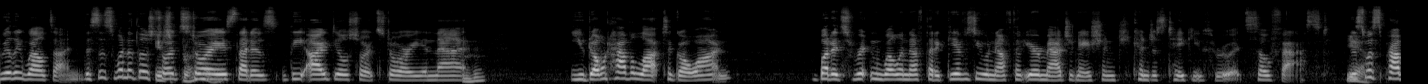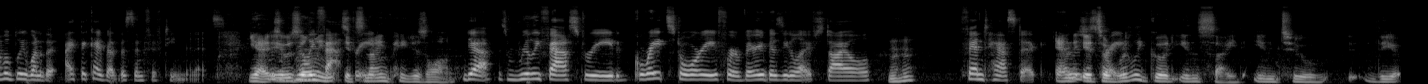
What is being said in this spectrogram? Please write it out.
really well done. This is one of those short stories that is the ideal short story in that Mm-hmm. you don't have a lot to go on, but it's written well enough that it gives you enough that your imagination can just take you through it so fast. This was probably one of the. I think I read this in fifteen minutes. Yeah, it was it was really only fast it's read. nine pages long. Yeah, it's a really fast read. Great story for a very busy lifestyle. Mm-hmm. Fantastic. And just it's a really good insight into the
